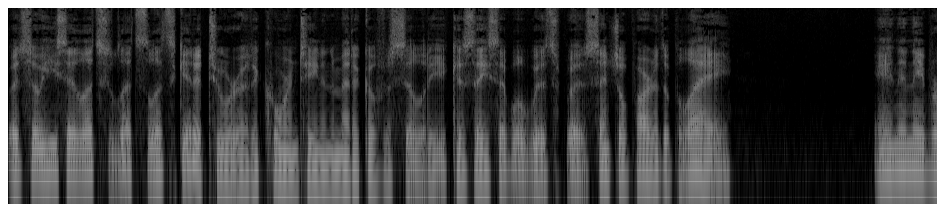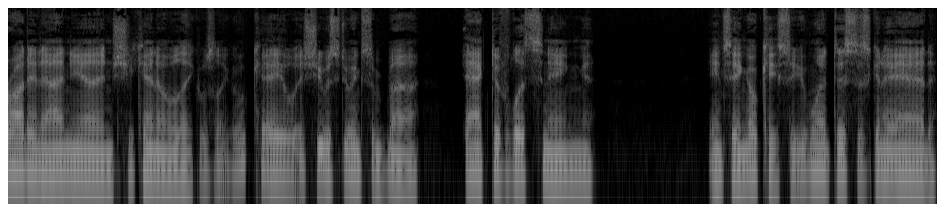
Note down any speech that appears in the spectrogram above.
but so he said, let's let's let's get a tour of the quarantine in the medical facility because they said, well, it's an essential part of the play. And then they brought in Anya, and she kind of like was like, okay, she was doing some uh, active listening and saying, okay, so you want this is going to add,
